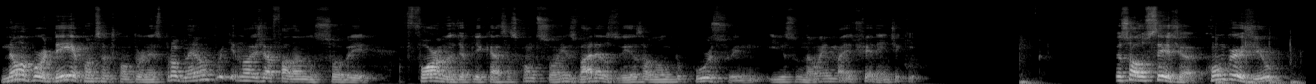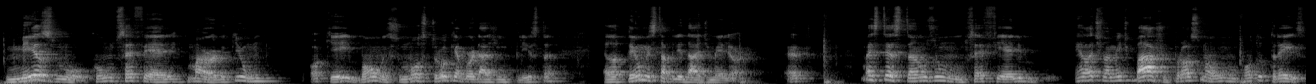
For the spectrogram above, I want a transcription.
Não abordei a condição de contorno nesse problema porque nós já falamos sobre formas de aplicar essas condições várias vezes ao longo do curso e isso não é mais diferente aqui. Pessoal, ou seja, convergiu mesmo com um CFL maior do que 1. Ok, bom, isso mostrou que a abordagem implícita ela tem uma estabilidade melhor, certo? mas testamos um CFL relativamente baixo, próximo a 1.3.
